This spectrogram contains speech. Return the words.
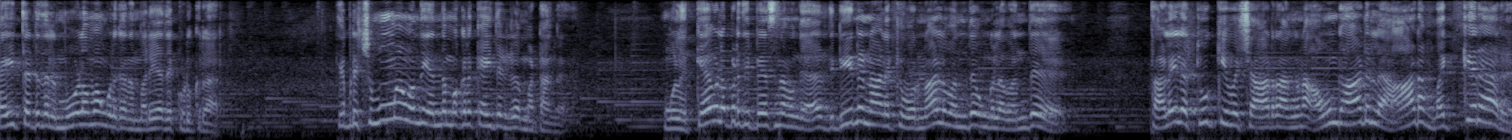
கைத்தட்டுதல் மூலமாக உங்களுக்கு அந்த மரியாதை கொடுக்குறார். இப்படி சும்மா வந்து எந்த மக்களும் கைத்தட்டிட மாட்டாங்க. உங்களை கேவலப்படுத்தி பேசினவங்க திடீர்னு நாளைக்கு ஒரு நாள் வந்து உங்களை வந்து தலையில் தூக்கி வச்சு ஆடுறாங்கன்னா அவங்க ஆடலை ஆட வைக்கிறாரு.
